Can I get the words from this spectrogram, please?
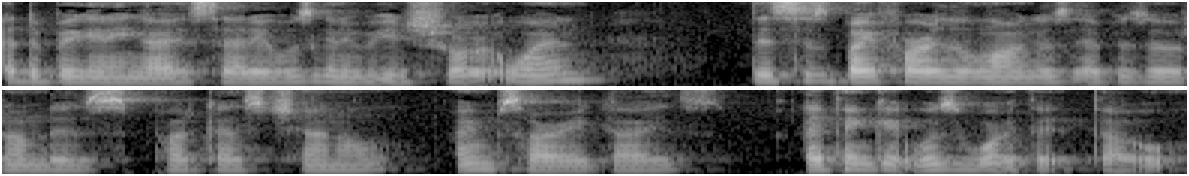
at the beginning, I said it was going to be a short one. This is by far the longest episode on this podcast channel. I'm sorry, guys. I think it was worth it, though.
